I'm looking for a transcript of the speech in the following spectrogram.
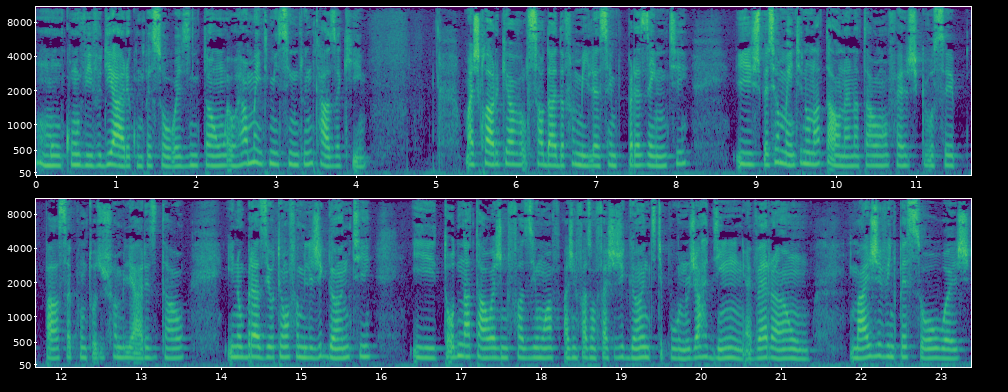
um, um convívio diário com pessoas, então eu realmente me sinto em casa aqui. Mas claro que a saudade da família é sempre presente, e especialmente no Natal, né? Natal é uma festa que você passa com todos os familiares e tal. E no Brasil tem uma família gigante e todo Natal a gente fazia uma a gente faz uma festa gigante, tipo no jardim, é verão, mais de 20 pessoas.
